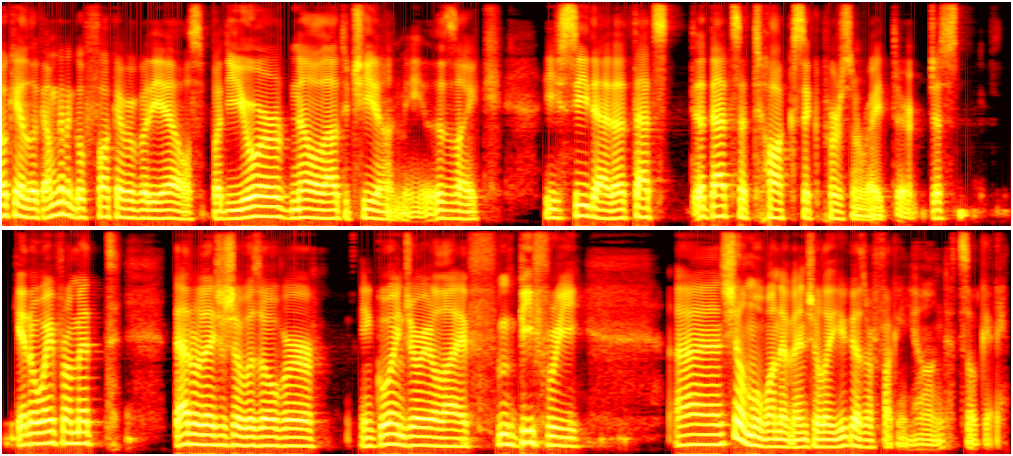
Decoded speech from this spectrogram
okay, look, I'm gonna go fuck everybody else, but you're not allowed to cheat on me. It's like you see that that that's that, that's a toxic person right there. Just get away from it. That relationship was over. And go enjoy your life. Be free. And she'll move on eventually. You guys are fucking young. It's okay.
